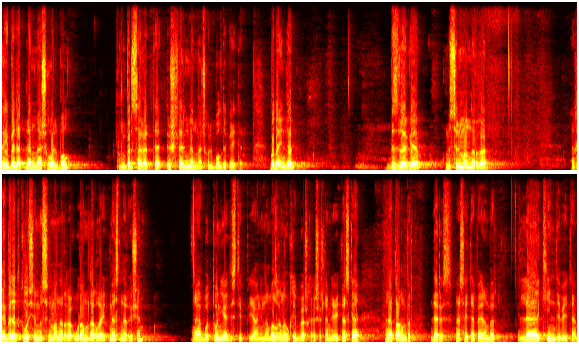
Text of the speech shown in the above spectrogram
гыйбадәт белән мәшгуль бул, бер сәгатьтә эшләрең белән мәшгуль бул дип әйтә. Бу да инде безләргә мөселманнарга гыйбадәт кылучы мөселманнарга урамдагылар әйтмәсеннәр өчен ә бу дөнья дип ягъни намаз гына укый башка эш эшләми дип әйтмәскә менә тагын бер дәрес нәрсә әйтә пәйгамбәр ләкин дип әйтә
